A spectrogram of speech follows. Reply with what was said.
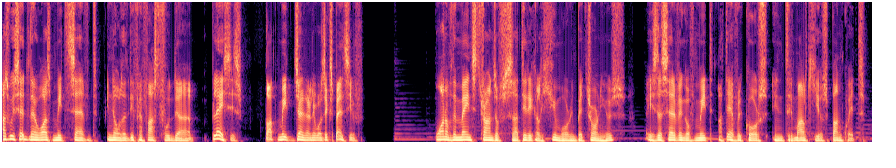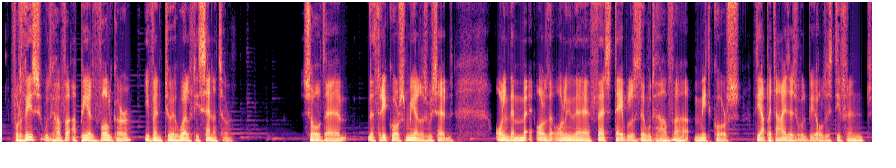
As we said, there was meat served in all the different fast food uh, places, but meat generally was expensive. One of the main strands of satirical humor in Petronius is the serving of meat at every course in Trimalchio's banquet, for this would have appeared vulgar even to a wealthy senator. So the the three course meal, as we said, only the all the only the first tables they would have a meat course. The appetizers would be all these different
